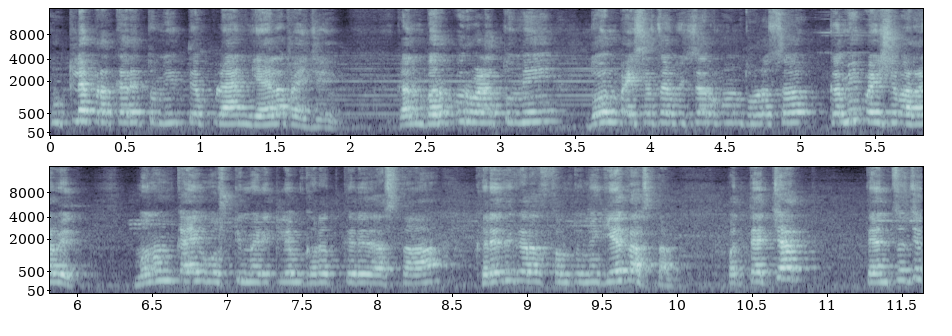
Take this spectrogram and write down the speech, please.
कुठल्या प्रकारे तुम्ही ते प्लॅन घ्यायला पाहिजे. कारण भरपूर वेळा तुम्ही दोन पैशाचा विचार करून थोडंसं कमी पैसे भरावेत. म्हणून काही गोष्टी मेडिक्लेम खरेदी करीत असताना खरेदी करत असताना तुम्ही घेत असता. पण त्याच्यात त्यांचं जे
